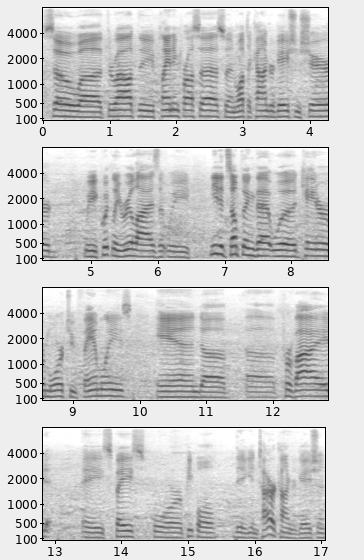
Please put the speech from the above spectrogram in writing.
So, uh, throughout the planning process and what the congregation shared, we quickly realized that we needed something that would cater more to families and uh, uh, provide a space for people, the entire congregation,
